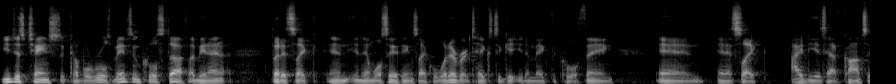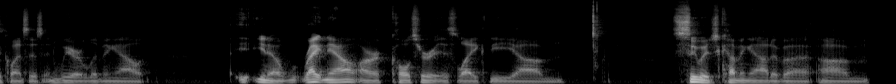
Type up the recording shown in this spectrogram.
you just changed a couple rules, made some cool stuff. I mean, I, but it's like, and, and then we'll say things like, well, whatever it takes to get you to make the cool thing, and and it's like ideas have consequences, and we are living out. You know, right now our culture is like the um, sewage coming out of a um,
